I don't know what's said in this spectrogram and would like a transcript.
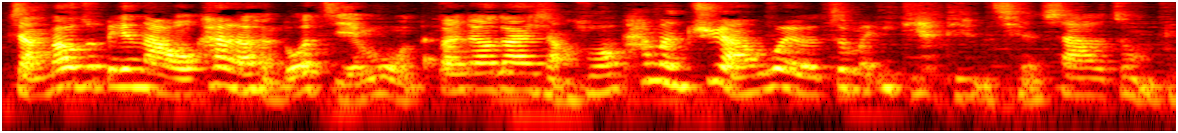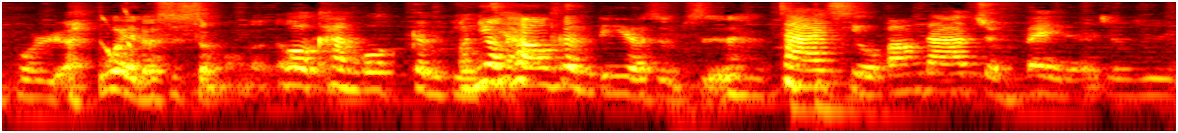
讲到这边呢、我看了很多节目，专家都在想说，他们居然为了这么一点点钱杀了这么多人，为的是什么呢？我有看过更低哦你有看到更低的是不是？下一期我帮大家准备的就是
